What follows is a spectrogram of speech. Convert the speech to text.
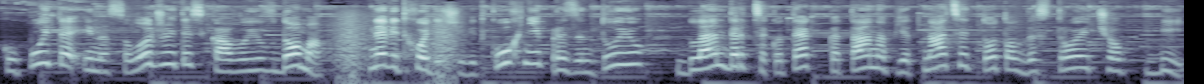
купуйте і насолоджуйтесь кавою вдома. Не відходячи від кухні, презентую блендер Cecotec Katana 15 Total Destroy Chop B.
